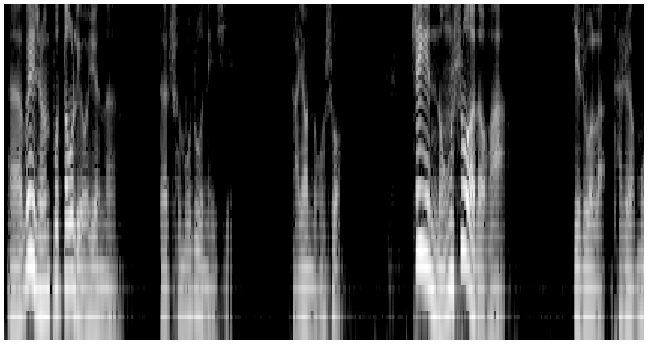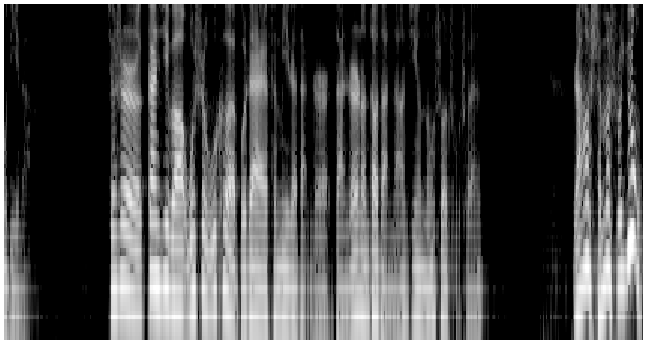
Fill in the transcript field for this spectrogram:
呃，为什么不都留下呢？它存不住那些，啊，要浓缩。这一浓缩的话，记住了，它是有目的的，就是肝细胞无时无刻不在分泌着胆汁儿，胆汁儿呢到胆囊进行浓缩储存，然后什么时候用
